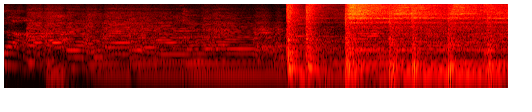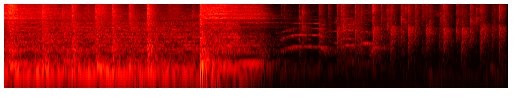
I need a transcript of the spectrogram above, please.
Linda.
